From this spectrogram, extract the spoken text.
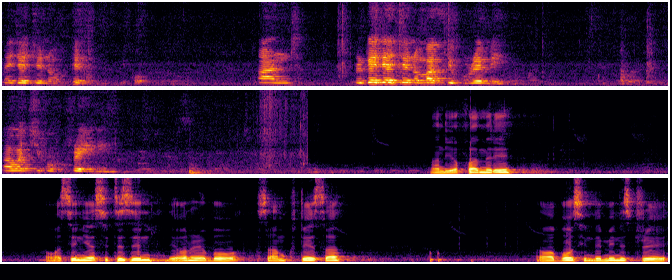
Major General Ken and Brigadier General Matthew Buremi, our Chief of Training. and your family, senior citizen, the Honorable Sam Kutesa, our boss in the Ministry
